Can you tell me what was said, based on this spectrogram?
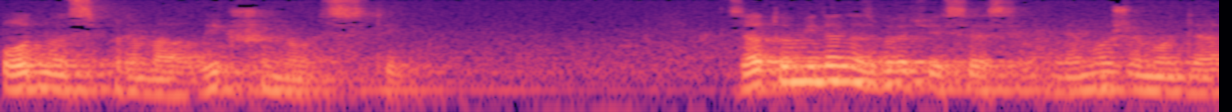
odnos prema ličnosti. Zato mi danas, braći i sestri, ne možemo da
